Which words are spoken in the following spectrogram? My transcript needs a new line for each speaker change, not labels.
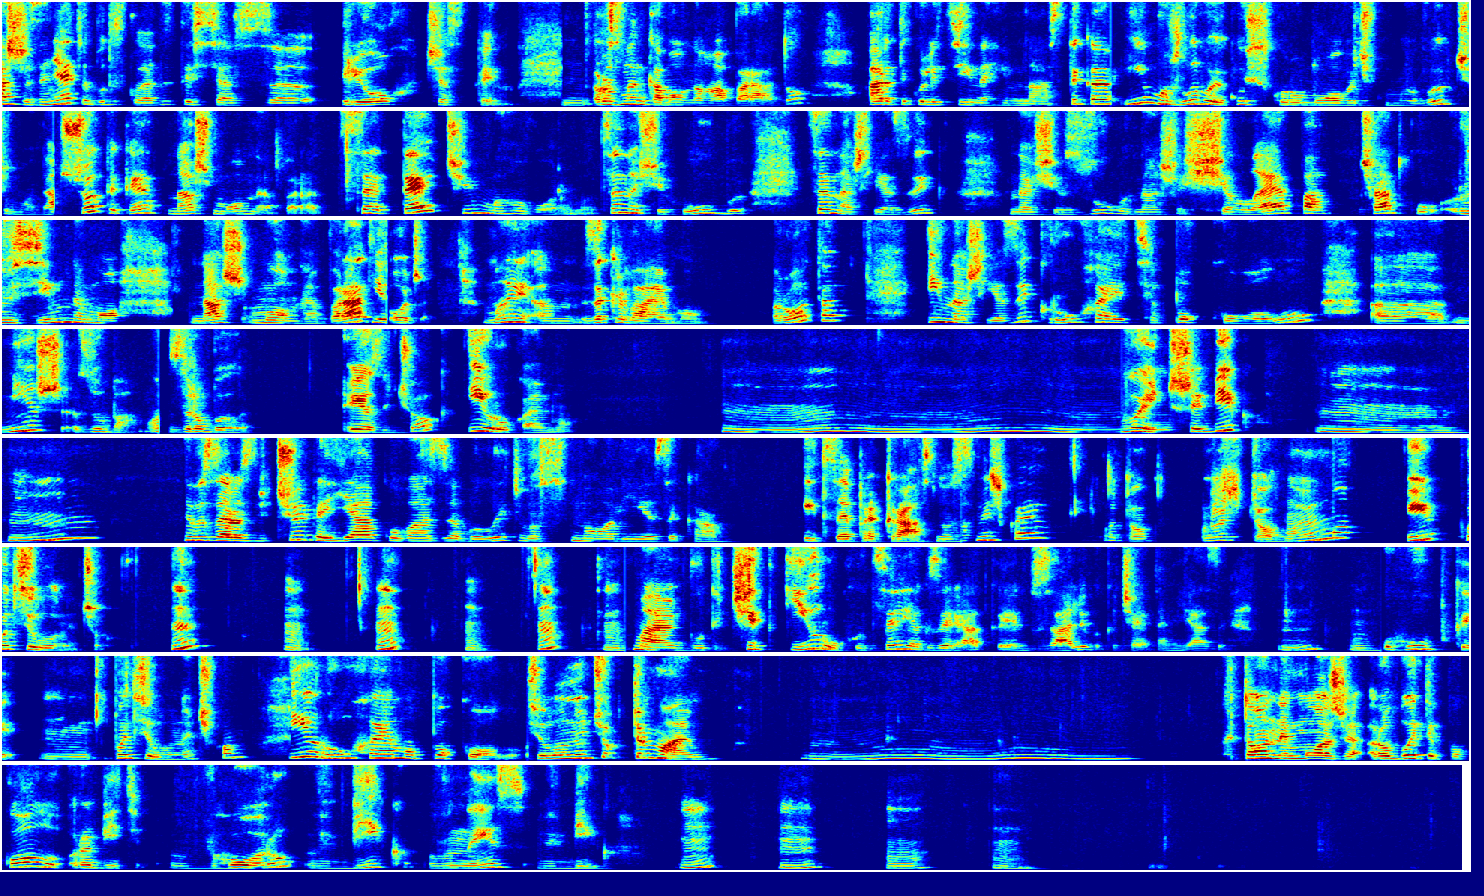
Наше заняття буде складатися з трьох частин: розминка мовного апарату, артикуляційна гімнастика і, можливо, якусь скоромовочку ми вивчимо. Да? Що таке наш мовний апарат? Це те, чим ми говоримо. Це наші губи, це наш язик, наші зуби, наша щелепа. Спочатку розімнемо наш мовний апарат. Отже, ми ем, закриваємо рота, і наш язик рухається по колу е, між зубами. Зробили язичок і рухаємо. В інший бік. Ви зараз відчуєте, як у вас заболить в основі язика. І це прекрасно. Смішкою, отак, розтягуємо і поцілуночок. Мають бути чіткі рухи, це як зарядка, як в залі ви качаєте м'язи. Губки поцілуночком і рухаємо по колу. Цілуночок тримаємо. Хто не може робити по колу, робіть вгору, вбік, вниз, вбік.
